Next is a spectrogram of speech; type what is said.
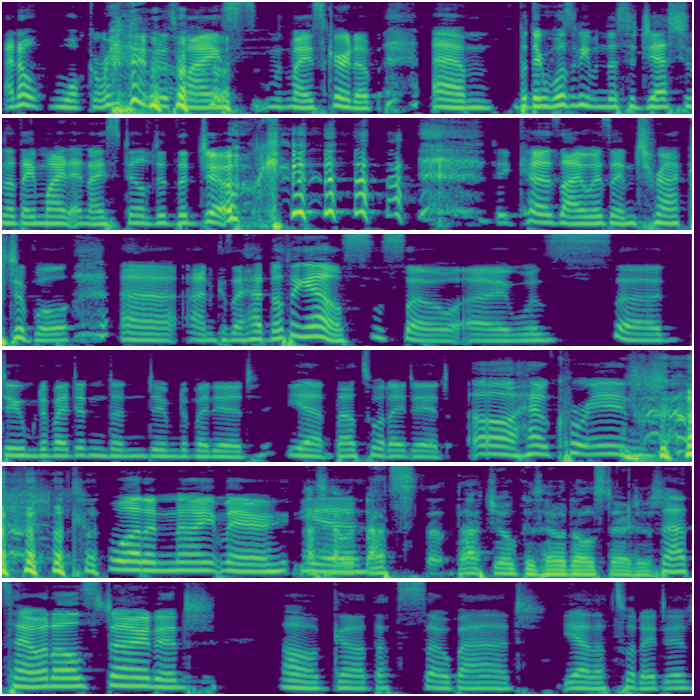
I don't walk around with my, with my skirt up. Um, but there wasn't even the suggestion that they might, and I still did the joke. Because I was intractable uh, and because I had nothing else. So I was uh, doomed if I didn't and doomed if I did. Yeah, that's what I did. Oh, how cringe. what a nightmare. That's yeah. how that's that, that joke is how it all started. That's how it all started. Oh god, that's so bad. Yeah, that's what I did.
